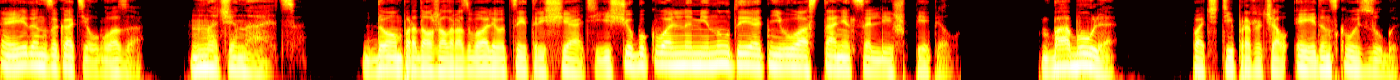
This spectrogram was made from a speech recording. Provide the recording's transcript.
Эйден закатил глаза. «Начинается». Дом продолжал разваливаться и трещать. Еще буквально минуты, и от него останется лишь пепел. «Бабуля!» — почти прорычал Эйден сквозь зубы.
